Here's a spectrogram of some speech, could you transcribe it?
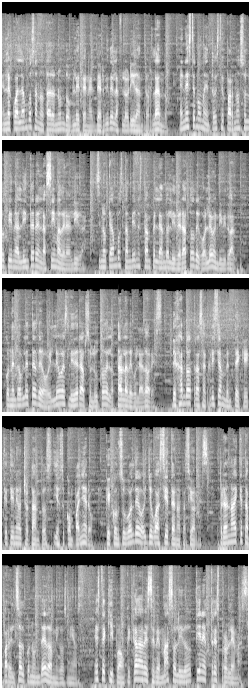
en la cual ambos anotaron un doblete en el derby de la Florida ante Orlando. En este momento este par no solo tiene al Inter en la cima de la liga, sino que ambos también están peleando el liderato de goleo individual. Con el doblete de hoy, Leo es líder absoluto de la tabla de goleadores, dejando atrás a Cristian Benteke que tiene 8 tantos y a su compañero, que con su gol de hoy llegó a 7 anotaciones. Pero no hay que tapar el sol con un dedo amigos míos. Este equipo, aunque cada vez se ve más sólido, tiene tres problemas.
